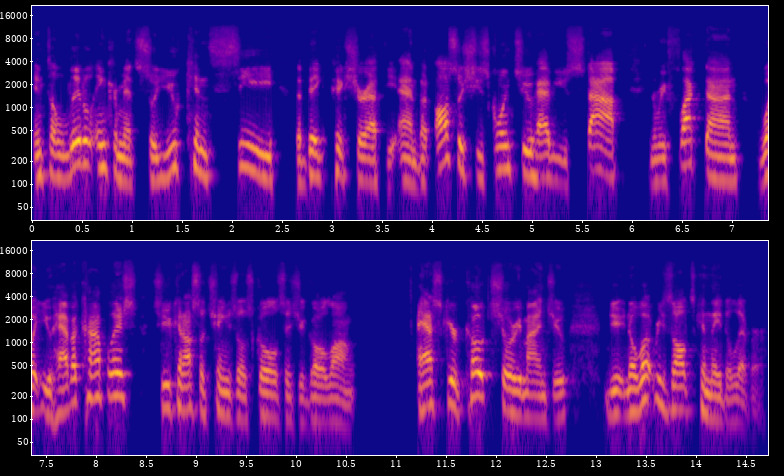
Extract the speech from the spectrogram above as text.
into little increments so you can see the big picture at the end. But also, she's going to have you stop and reflect on what you have accomplished so you can also change those goals as you go along. Ask your coach, she'll remind you, you know, what results can they deliver?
